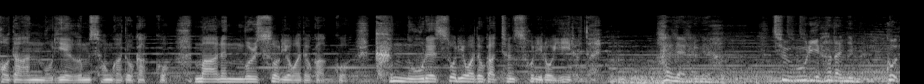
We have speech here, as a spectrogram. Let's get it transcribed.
허다한 무리의 음성과도 같고 많은 물소리와도 같고 큰 우레 소리와도 같은 소리로 이르되 할렐루야. 주 우리 하나님 곧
